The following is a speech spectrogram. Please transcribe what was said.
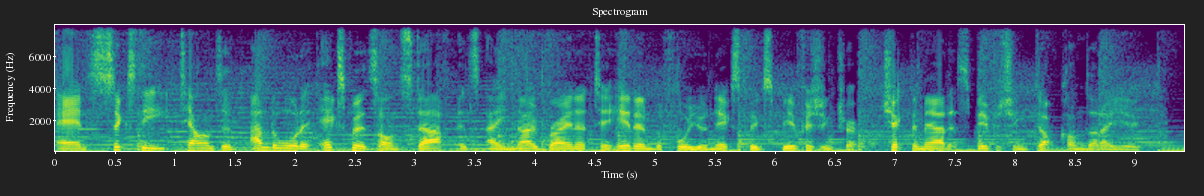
and 60 talented underwater experts on staff. It's a no brainer to head in before your next big spearfishing trip. Check them out at spearfishing.com.au.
